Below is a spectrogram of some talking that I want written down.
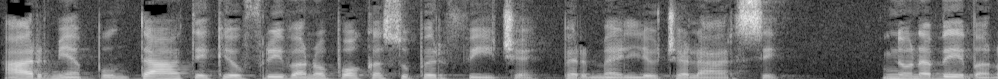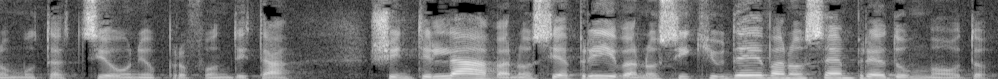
armi appuntate che offrivano poca superficie per meglio celarsi. Non avevano mutazioni o profondità, scintillavano, si aprivano, si chiudevano sempre ad un modo.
